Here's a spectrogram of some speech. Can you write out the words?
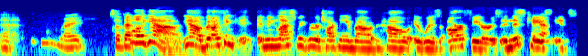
uh, right. So that well, yeah, yeah, but I think I mean last week we were talking about how it was our fears. In this case, yeah. it's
